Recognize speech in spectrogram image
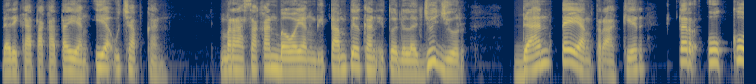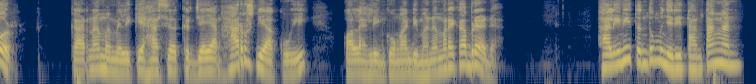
dari kata-kata yang ia ucapkan. Merasakan bahwa yang ditampilkan itu adalah jujur. Dan T yang terakhir, terukur. Karena memiliki hasil kerja yang harus diakui oleh lingkungan di mana mereka berada. Hal ini tentu menjadi tantangan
